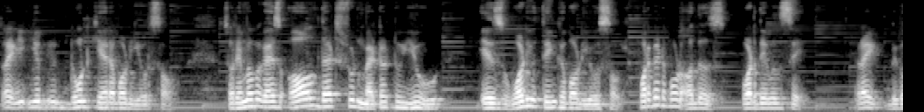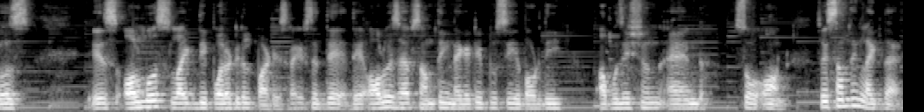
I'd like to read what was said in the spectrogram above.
right? You, you don't care about yourself. So remember guys all that should matter to you is what you think about yourself. Forget about others what they will say right? Because it's almost like the political parties right? So they they always have something negative to say about the opposition and so on. So it's something like that.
